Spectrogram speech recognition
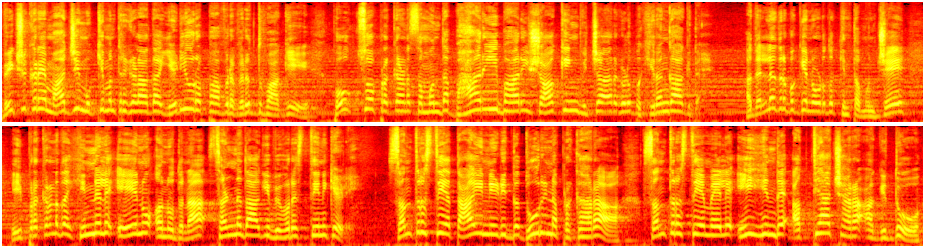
ವೀಕ್ಷಕರೇ, ಮಾಜಿ ಮುಖ್ಯಮಂತ್ರಿಗಳಾದ ಯಡಿಯೂರಪ್ಪ ಅವರ ವಿರುದ್ಧವಾಗಿ ಪೋಕ್ಸೋ ಪ್ರಕರಣ ಸಂಬಂಧ ಭಾರಿ ಭಾರಿ ಶಾಕಿಂಗ್ ವಿಚಾರಗಳು ಬಹಿರಂಗ ಆಗಿದೆ ಅದೆಲ್ಲದರ ಬಗ್ಗೆ ನೋಡೋದಕ್ಕಿಂತ ಮುಂಚೆ ಈ ಪ್ರಕರಣದ ಹಿನ್ನೆಲೆ ಏನು ಅನ್ನೋದನ್ನ ಸಣ್ಣದಾಗಿ ವಿವರಿಸ್ತೀನಿ ಕೇಳಿ. ಸಂತ್ರಸ್ತೆಯ ತಾಯಿ ನೀಡಿದ್ದ ದೂರಿನ ಪ್ರಕಾರ ಸಂತ್ರಸ್ತೆಯ ಮೇಲೆ ಈ ಹಿಂದೆ ಅತ್ಯಾಚಾರ ಆಗಿದ್ದು,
